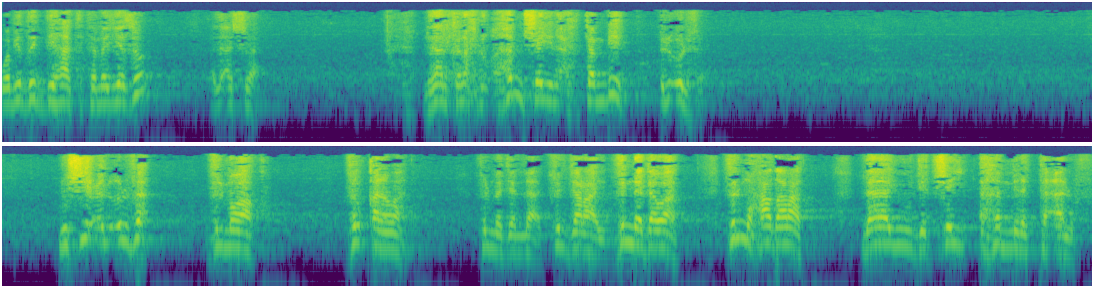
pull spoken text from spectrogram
وبضدها تتميز الأشياء. لذلك نحن أهم شيء نهتم به الألفة. نشيع الألفة في المواقع في القنوات في المجلات في الجرائد في الندوات في المحاضرات. لا يوجد شيء أهم من التآلف.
